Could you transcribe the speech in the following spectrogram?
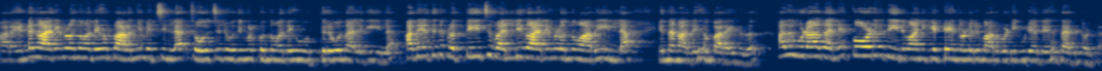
പറയേണ്ട കാര്യങ്ങളൊന്നും അദ്ദേഹം പറഞ്ഞു വെച്ചില്ല. ചോദിച്ച ചോദ്യങ്ങൾക്കൊന്നും അദ്ദേഹം ഉത്തരവും നൽകിയില്ല. അദ്ദേഹത്തിന് പ്രത്യേകിച്ച് വലിയ കാര്യങ്ങളൊന്നും അറിയില്ല എന്നാണ് അദ്ദേഹം പറയുന്നത്. അതുകൂടാതെ തന്നെ കോടതി തീരുമാനിക്കട്ടെ എന്നുള്ളൊരു മറുപടിയും കൂടി അദ്ദേഹം തരുന്നുണ്ട്.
